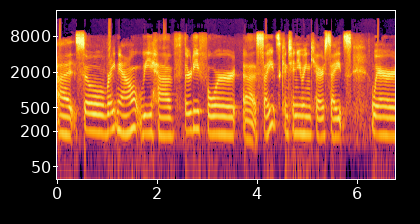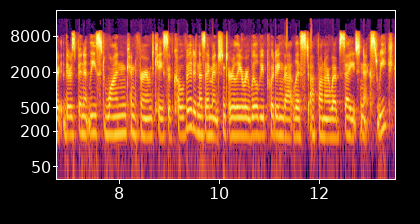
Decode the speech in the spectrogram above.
Uh, so right now we have 34 uh, sites, continuing care sites, where there's been at least one confirmed case of COVID. And as I mentioned earlier, we will be putting that list up on our website next week.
